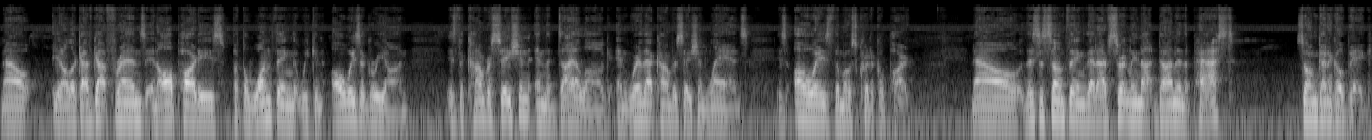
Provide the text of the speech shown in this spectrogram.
Now, you know, look, I've got friends in all parties, but the one thing that we can always agree on is the conversation and the dialogue, and where that conversation lands is always the most critical part. Now, this is something that I've certainly not done in the past, so I'm going to go big.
